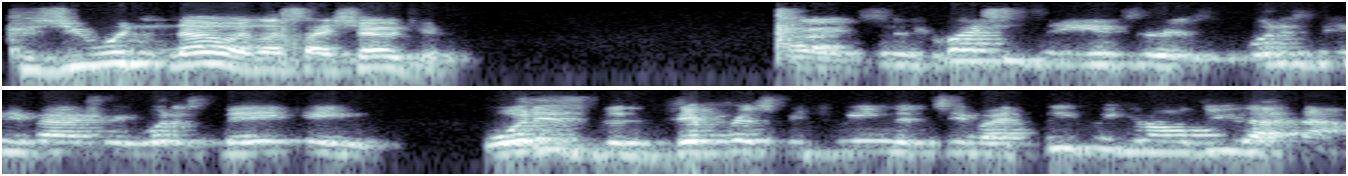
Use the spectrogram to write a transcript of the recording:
Because you wouldn't know unless I showed you. All right, so the question to answer is what is manufacturing? What is making? What is the difference between the two? I think we can all do that now.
